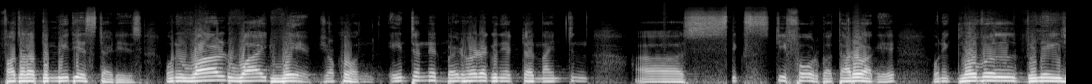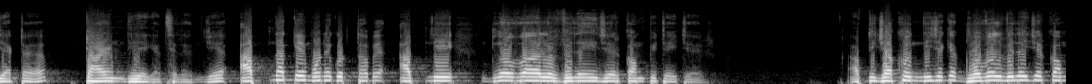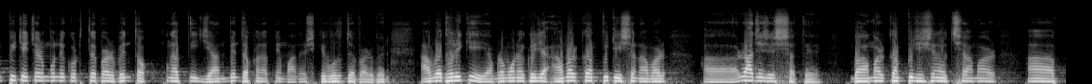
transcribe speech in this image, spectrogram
father of the media studies উনি ওয়ার্ল্ড ওয়াইড ওয়েব যখন ইন্টারনেট বের হওয়ার আগে উনি একটা নাইনটিন সিক্সটি ফোর বা তারও আগে উনি গ্লোবাল ভিলেজ একটা টার্ম দিয়ে গেছিলেন যে আপনাকে মনে করতে হবে আপনি গ্লোবাল ভিলেজের কম্পিটেটর। আপনি যখন নিজেকে গ্লোবাল ভিলেজের কম্পিটিটর মনে করতে পারবেন, তখন আপনি জানবেন, তখন আপনি মানুষকে বলতে পারবেন। আমরা ধরি কি, আমরা মনে করি যে আমার কম্পিটিশন আমার রাজেশের সাথে বা আমার কম্পিটিশন হচ্ছে আমার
